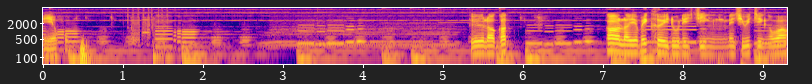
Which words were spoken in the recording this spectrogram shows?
นี่ครับผม คือเราก็ ก็เรายังไม่เคยดูในจริงในชีวิตจริงว่า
